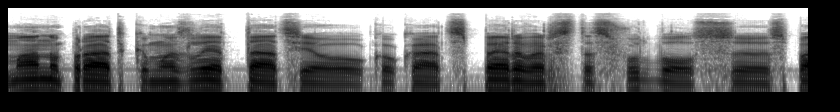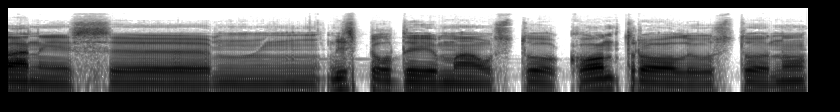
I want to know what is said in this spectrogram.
manuprāt, ka mazliet tāds jau kaut kāds pervers tas futbols eh, Spānijas eh, izpildījumā uz to kontroli, uz to, nu,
